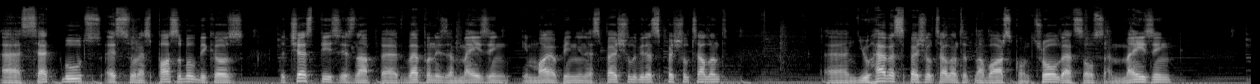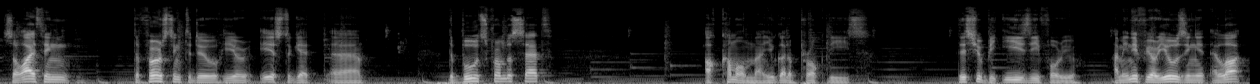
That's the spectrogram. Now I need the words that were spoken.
uh, set boots as soon as possible because the chest piece is not bad, weapon is amazing in my opinion, especially with a special talent. And you have a special talented Navarre's control, that's also amazing. So I think the first thing to do here is to get uh, the boots from the set. Oh, come on, man. You gotta proc these. This should be easy for you. I mean, if you're using it a lot,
